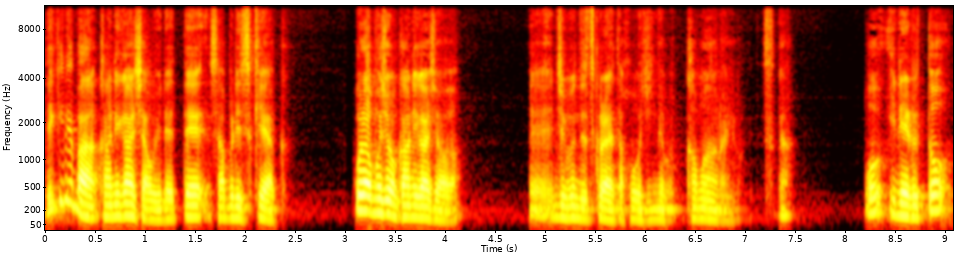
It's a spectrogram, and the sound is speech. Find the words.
できれば管理会社を入れてサブリス契約これはもちろん管理会社は、えー、自分で作られた法人でも構わないわけですがを入れると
